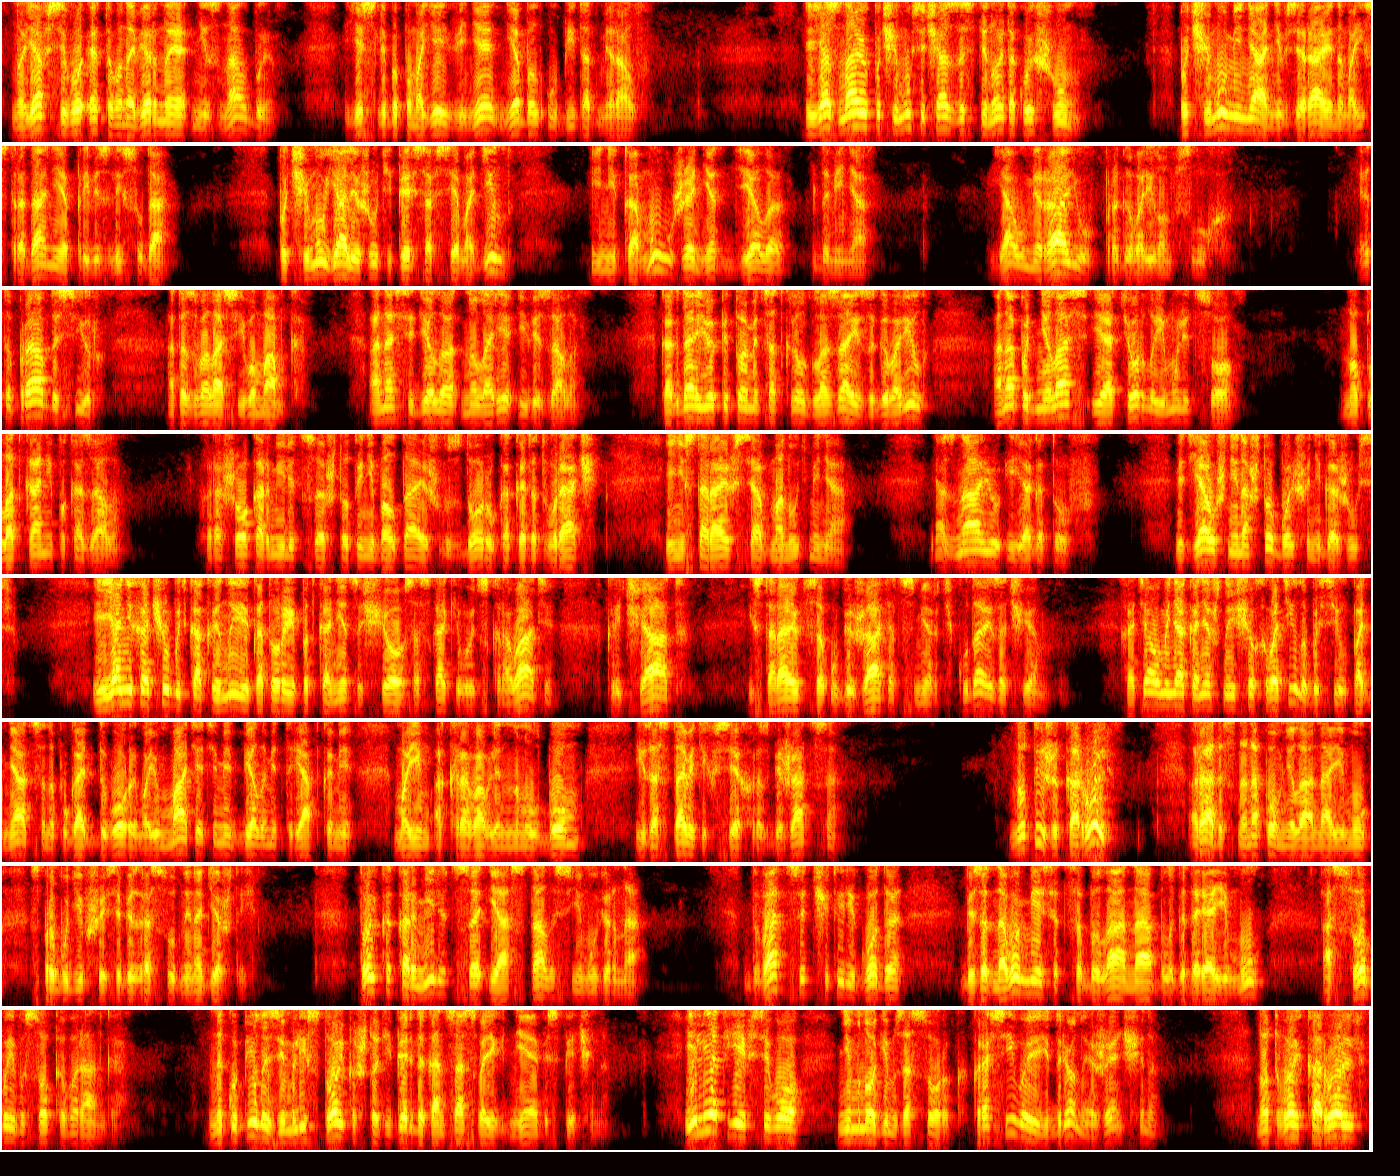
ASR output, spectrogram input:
Но я всего этого, наверное, не знал бы, если бы по моей вине не был убит адмирал. И я знаю, почему сейчас за стеной такой шум. Почему меня, невзирая на мои страдания, привезли сюда? Почему я лежу теперь совсем один, и никому уже нет дела до меня? «Я умираю», — проговорил он вслух. «Это правда, Сир», — отозвалась его мамка. Она сидела на ларе и вязала. Когда ее питомец открыл глаза и заговорил, она поднялась и оттерла ему лицо. но платка не показала. Хорошо, кормилица, что ты не болтаешь вздору, как этот врач, и не стараешься обмануть меня. Я знаю, и я готов. Ведь я уж ни на что больше не гожусь. И я не хочу быть как иные, которые под конец еще соскакивают с кровати, кричат и стараются убежать от смерти. Куда и зачем? Хотя у меня, конечно, еще хватило бы сил подняться, напугать двор и мою мать этими белыми тряпками, моим окровавленным лбом, и заставить их всех разбежаться. «Но ты же король!» — радостно напомнила она ему с пробудившейся безрассудной надеждой. Только кормилица и осталась ему верна. Двадцать четыре года без одного месяца была она, благодаря ему, особой высокого ранга. Накупила земли столько, что теперь до конца своих дней обеспечена. И лет ей всего немногим за сорок, красивая ядреная женщина. Но твой король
